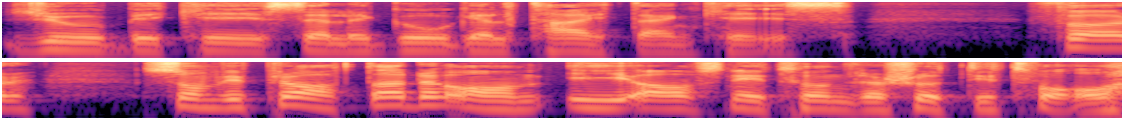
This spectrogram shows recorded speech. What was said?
YubiKeys eller Google Titan Keys för som vi pratade om i avsnitt 172,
